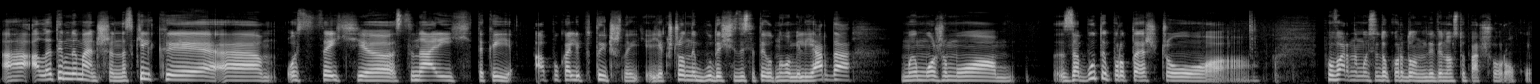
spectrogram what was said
А, але тим не менше, наскільки е, ось цей е, сценарій такий апокаліптичний, якщо не буде 61 мільярда, ми можемо забути про те, що повернемося до кордону 91-го року.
